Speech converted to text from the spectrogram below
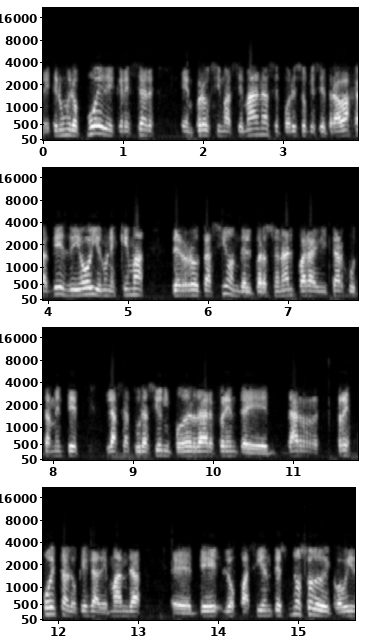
este número puede crecer en próximas semanas, es por eso que se trabaja desde hoy en un esquema de rotación del personal para evitar justamente la saturación y poder dar frente, dar respuesta a lo que es la demanda eh, de los pacientes, no solo de COVID,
